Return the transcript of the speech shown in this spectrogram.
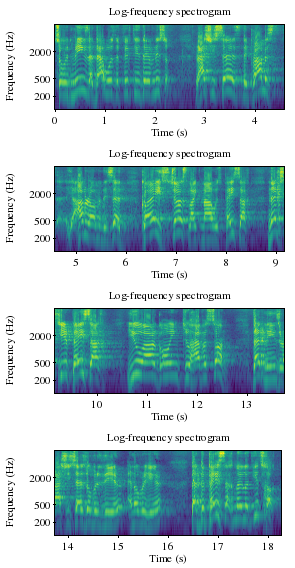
So it means that that was the 15th day of Nisan. Rashi says they promised uh, Abraham and they said, Koes, just like now is Pesach, next year Pesach, you are going to have a son. That means Rashi says over there and over here that the Pesach noilad Yitzchak.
